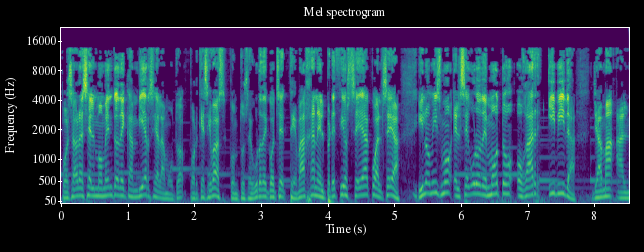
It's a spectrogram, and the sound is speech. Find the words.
Pues ahora es el momento de cambiarse a la mutua, porque si vas con tu seguro de coche te bajan el precio sea cual sea. Y lo mismo el seguro de moto, hogar y vida. Llama al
